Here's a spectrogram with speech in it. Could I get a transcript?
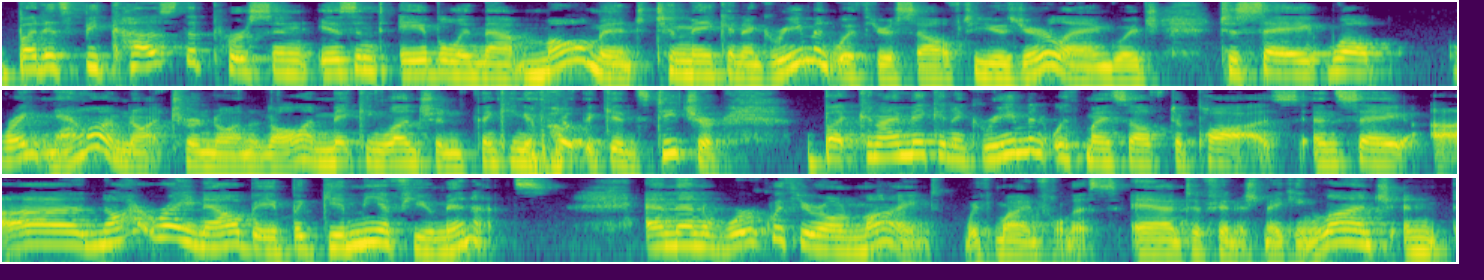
but it's because the person isn't able in that moment to make an agreement with yourself, to use your language, to say, well, right now I'm not turned on at all. I'm making lunch and thinking about the kid's teacher. But can I make an agreement with myself to pause and say, uh, not right now, babe, but give me a few minutes? And then work with your own mind with mindfulness and to finish making lunch. And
